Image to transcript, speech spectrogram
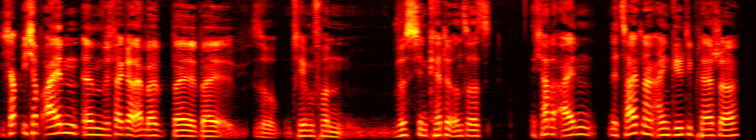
Ich habe ich hab einen, ähm, mir fällt gerade ein, bei, bei, bei so Themen von Würstchenkette und sowas, ich hatte einen, eine Zeit lang einen Guilty Pleasure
